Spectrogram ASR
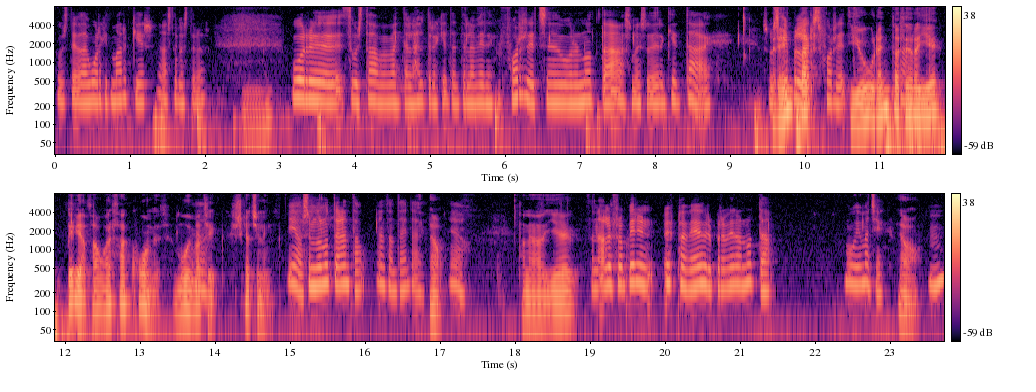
þú veist ef það voru ekkit margir aðstofleisturar mm, voru, þú veist það var heldur ekki endilega verið einhver forrit sem þú voru að nota svona eins og þeir að gera dag svona Reyndar- skipulags forrit Jú, reyndar Já. þegar ég byrja þá er það komið, Movie Já. Magic Scheduling, já, sem þú notar ennþá, ennþá dag í dag. Já, já. þannig að ég þannig að alveg frá byrjun upphafi hefur bara verið að nota Movie Magic. Já, mm?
